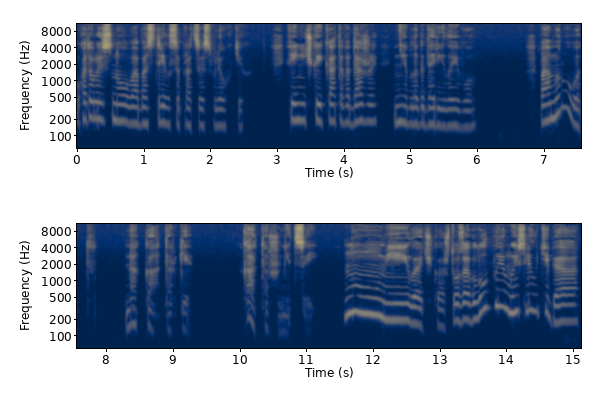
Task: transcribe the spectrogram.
у которой снова обострился процесс в легких. Фенечка Икатова даже не благодарила его. «Помру вот на каторге каторжницей. «Ну, милочка, что за глупые мысли у тебя?»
